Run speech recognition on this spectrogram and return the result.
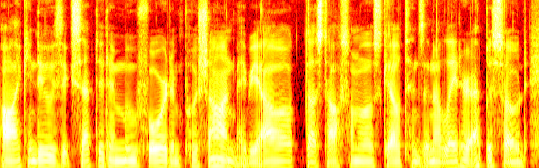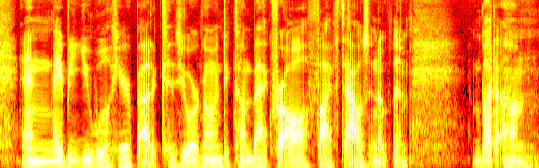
All I can do is accept it and move forward and push on. Maybe I'll dust off some of those skeletons in a later episode, and maybe you will hear about it because you're going to come back for all 5,000 of them. But, um,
